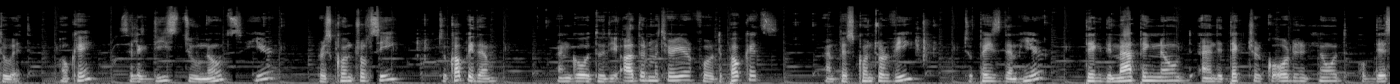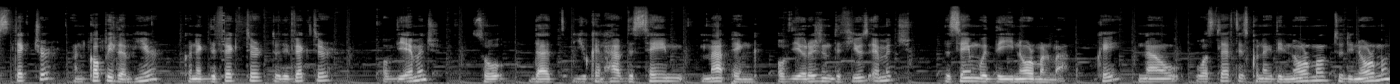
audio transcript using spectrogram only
to it. Okay, select these two nodes here, press Ctrl C to copy them and go to the other material for the pockets and press Ctrl V to paste them here. Take the mapping node and the texture coordinate node of this texture and copy them here. Connect the vector to the vector of the image so that you can have the same mapping of the original diffuse image the same with the normal map. Okay, now what's left is connect the normal to the normal.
